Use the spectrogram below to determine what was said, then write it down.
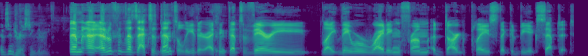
It was interesting to me. I mean, I I don't think that's accidental either. I think that's very like they were writing from a dark place that could be accepted,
